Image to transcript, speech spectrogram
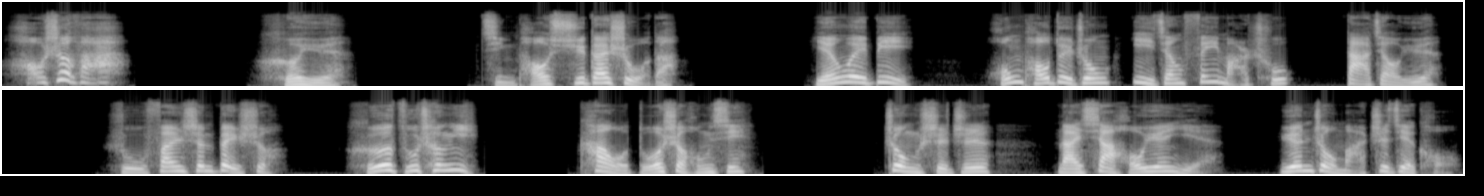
好射法！”何曰：“锦袍须该是我的。”言未毕，红袍队中一将飞马而出。大叫曰：“汝翻身背射，何足称意？看我夺射红心！”众视之，乃夏侯渊也。渊骤马至界口，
